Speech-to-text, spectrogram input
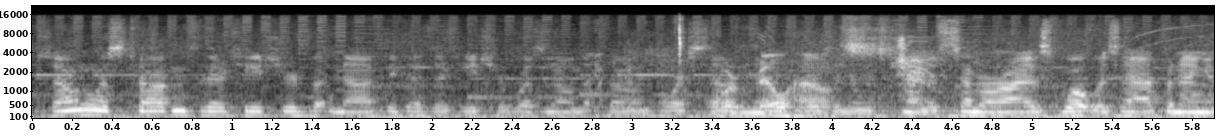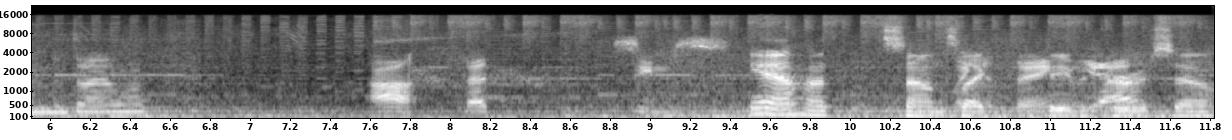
House? Someone was talking to their teacher, but not because their teacher wasn't on the phone or something. Or Millhouse. And was trying to summarize what was happening in the dialogue. Ah, that seems. Yeah, that sounds Like like, David yeah. Caruso.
